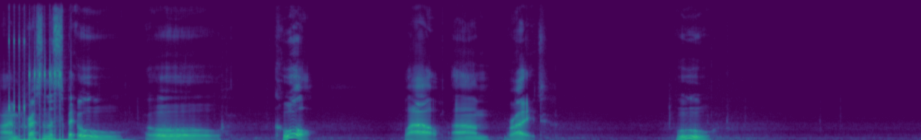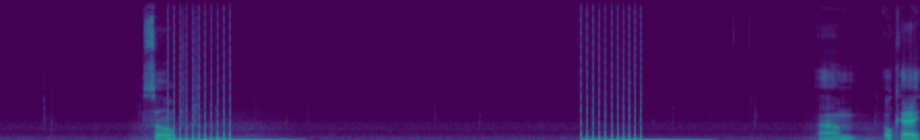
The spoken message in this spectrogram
I'm pressing the space. Oh. Oh. Cool. Wow. Um, right. Ooh. So. Um, okay.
